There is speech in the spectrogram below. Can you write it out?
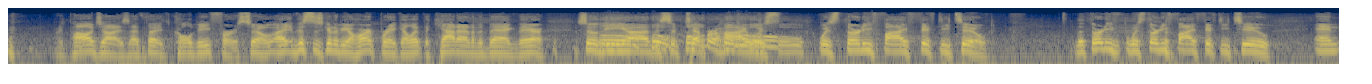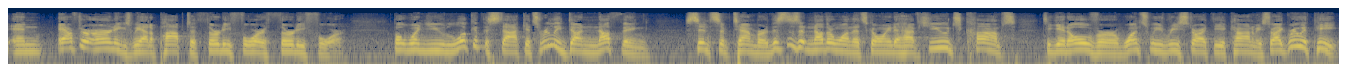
I apologize. I thought you called me first. So I, this is going to be a heartbreak. I let the cat out of the bag there. So the uh, the September high was was 35.52. The 30 was 35.52, and and after earnings we had a pop to 34.34. But when you look at the stock, it's really done nothing since September. This is another one that's going to have huge comps to get over once we restart the economy. So I agree with Pete.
